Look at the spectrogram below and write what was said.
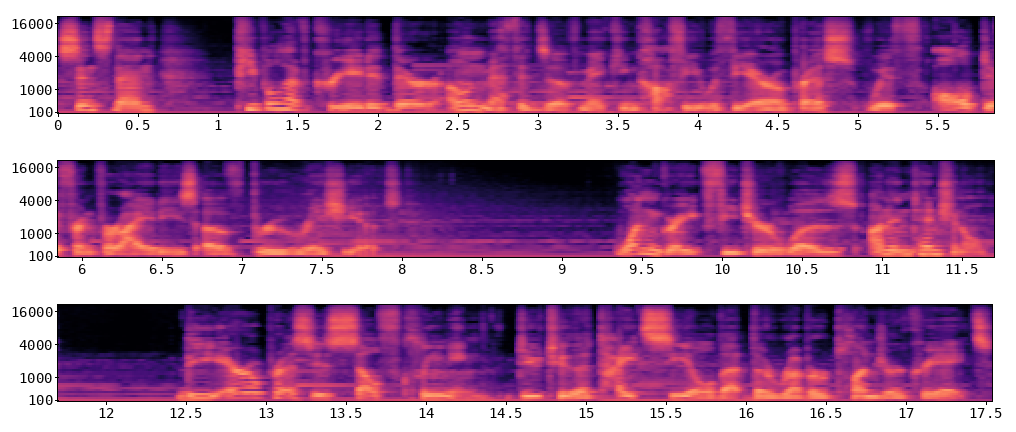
Since then, people have created their own methods of making coffee with the AeroPress with all different varieties of brew ratios. One great feature was unintentional. The AeroPress is self cleaning due to the tight seal that the rubber plunger creates.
